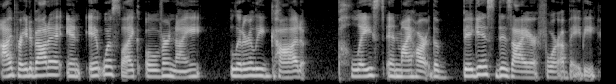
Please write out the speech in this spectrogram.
I prayed about it and it was like overnight, literally, God placed in my heart the biggest desire for a baby.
